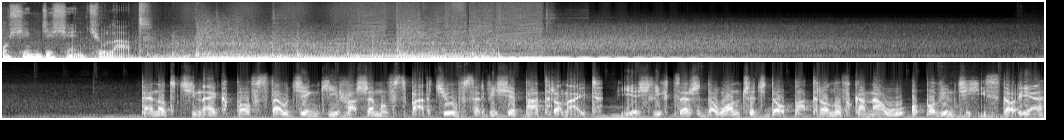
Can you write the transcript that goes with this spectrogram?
80 lat. Ten odcinek powstał dzięki Waszemu wsparciu w serwisie Patronite. Jeśli chcesz dołączyć do patronów kanału Opowiem Ci historię,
